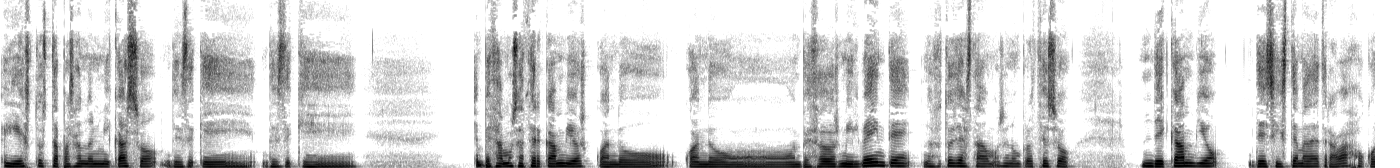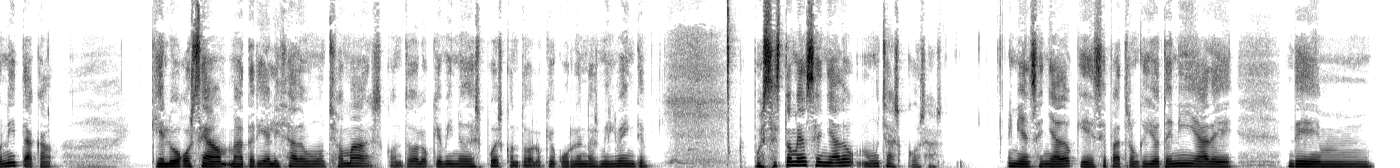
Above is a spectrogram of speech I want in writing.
y esto está pasando en mi caso desde que, desde que empezamos a hacer cambios cuando, cuando empezó 2020, nosotros ya estábamos en un proceso de cambio de sistema de trabajo con Ítaca, que luego se ha materializado mucho más con todo lo que vino después, con todo lo que ocurrió en 2020. Pues esto me ha enseñado muchas cosas. Y me ha enseñado que ese patrón que yo tenía de, de, mm,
